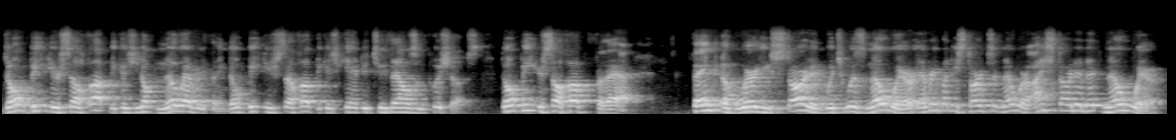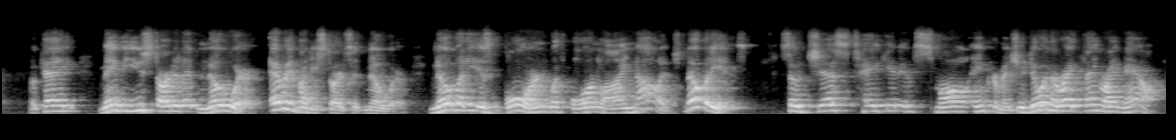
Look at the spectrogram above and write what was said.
Don't beat yourself up because you don't know everything. Don't beat yourself up because you can't do 2000 push-ups. Don't beat yourself up for that. Think of where you started, which was nowhere. Everybody starts at nowhere. I started at nowhere. Okay. Maybe you started at nowhere. Everybody starts at nowhere. Nobody is born with online knowledge. Nobody is. So just take it in small increments. You're doing the right thing right now.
